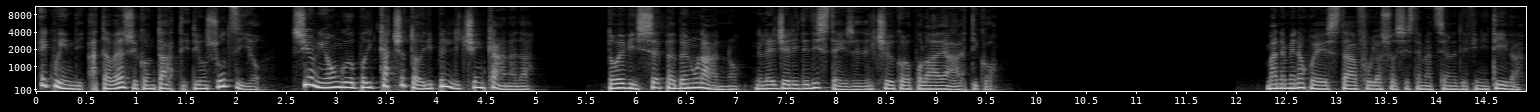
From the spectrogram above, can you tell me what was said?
e quindi, attraverso i contatti di un suo zio, si unì a un gruppo di cacciatori di pellicce in Canada, dove visse per ben un anno nelle gelide distese del circolo polare artico. Ma nemmeno questa fu la sua sistemazione definitiva.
